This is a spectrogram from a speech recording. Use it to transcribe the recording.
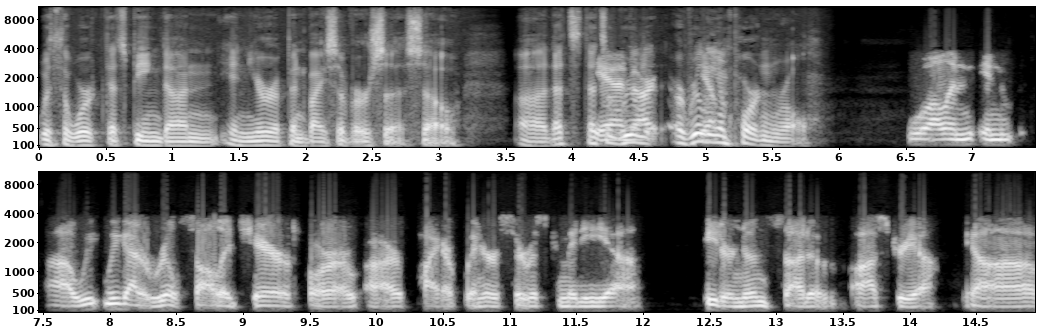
with the work that's being done in Europe and vice versa. So uh, that's that's yeah, a really our, a really yeah. important role. Well, in, in uh, we, we got a real solid chair for our, our PIARC Winter Service Committee, uh, Peter Nunz out of Austria, uh,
